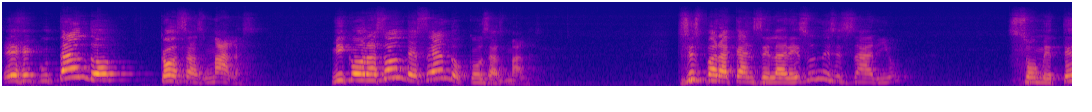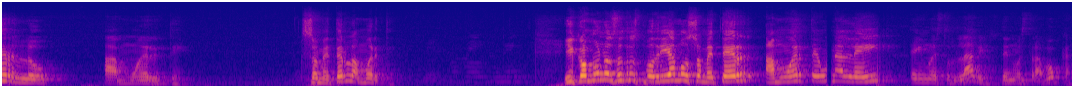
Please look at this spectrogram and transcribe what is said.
ejecutando cosas malas. Mi corazón deseando cosas malas. Entonces, para cancelar eso es necesario someterlo a muerte. Someterlo a muerte. ¿Y cómo nosotros podríamos someter a muerte una ley en nuestros labios, de nuestra boca?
